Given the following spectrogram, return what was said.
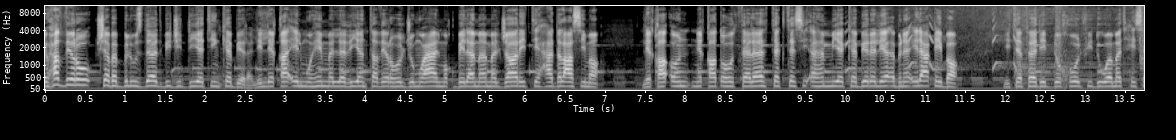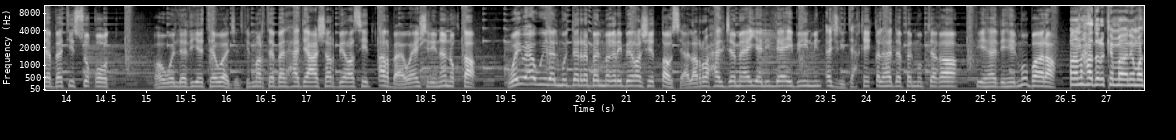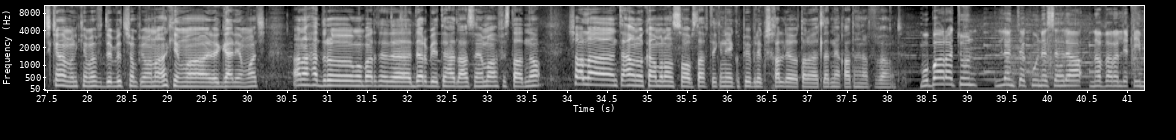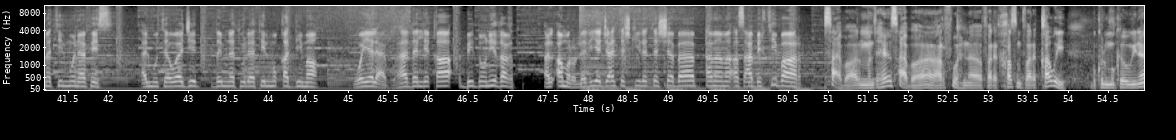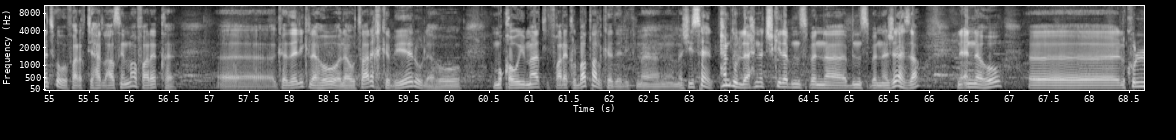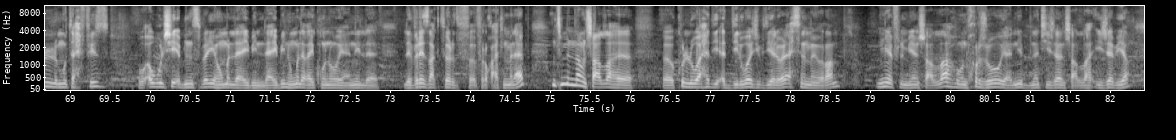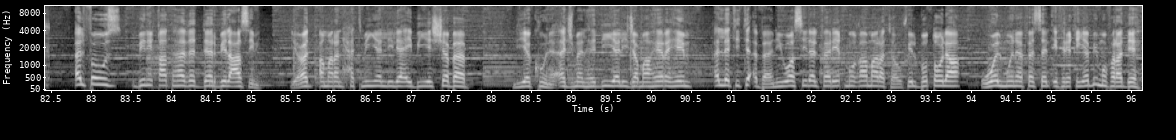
يحضر شباب بلوزداد بجدية كبيرة للقاء المهم الذي ينتظره الجمعة المقبل أمام الجار اتحاد العاصمة. لقاء نقاطه الثلاث تكتسي أهمية كبيرة لأبناء العقيبة لتفادي الدخول في دوامة حسابات السقوط وهو الذي يتواجد في المرتبة الحادي عشر برصيد 24 نقطة. ويعول المدرب المغربي رشيد طوسي على الروح الجماعية للاعبين من أجل تحقيق الهدف المبتغى في هذه المباراة. أنا نحضر كما les matchs كامل كما في début championnat كما كاع les matchs. أنا نحضر مباراة ديربي اتحاد العاصمة في استادنا. إن شاء الله نتعاونوا كامل نصوب staff technique و public باش نخليو ثلاث نقاط هنا في فاوت مباراة لن تكون سهلة نظرا لقيمة المنافس المتواجد ضمن ثلاثي المقدمة. ويلعب هذا اللقاء بدون ضغط. الأمر الذي يجعل تشكيلة الشباب أمام أصعب اختبار. صعبة المنتهية صعبة. نعرفوا إحنا فريق خصم فريق قوي بكل مكوناته فريق اتحاد العاصمة فريق كذلك له له تاريخ كبير وله مقومات الفريق البطل كذلك ما ماشي سهل. الحمد لله إحنا التشكيلة بالنسبة لنا بالنسبة لنا جاهزة لأنه آه، الكل متحفز وأول شيء بالنسبة لي هم اللاعبين. اللاعبين هم اللي غيكونوا يعني لي فريز اكتور في رقعة الملعب. نتمنى إن شاء الله آه، كل واحد يؤدي الواجب ديالو على أحسن ما يرام 100% إن شاء الله ونخرجوا يعني بنتيجة إن شاء الله إيجابية. الفوز بنقاط هذا الديربي العاصمي. يعد امرا حتميا للاعبي الشباب ليكون أجمل هدية لجماهيرهم التي تأبى أن يواصل الفريق مغامرته في البطولة والمنافسة الإفريقية بمفرده.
